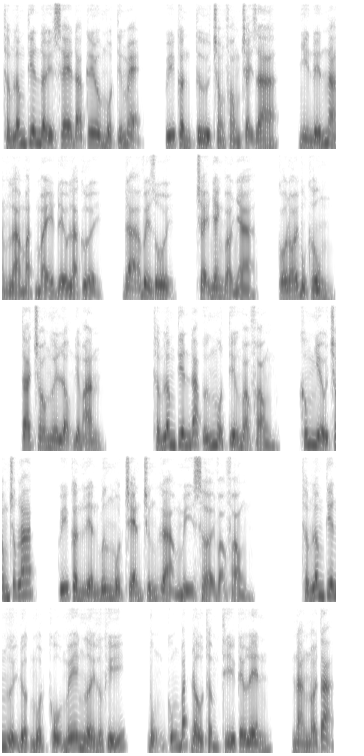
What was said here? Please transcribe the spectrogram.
thẩm lâm tiên đẩy xe đã kêu một tiếng mẹ, quý cần từ trong phòng chạy ra, nhìn đến nàng là mặt mày đều là cười, đã về rồi, chạy nhanh vào nhà, có đói bụng không, ta cho ngươi lộng điểm ăn. Thẩm lâm tiên đáp ứng một tiếng vào phòng, không nhiều trong chốc lát, quý cần liền bưng một chén trứng gà mì sợi vào phòng. Thẩm lâm tiên ngửi được một cổ mê người hương khí, bụng cũng bắt đầu thầm thì kêu lên, nàng nói tạ,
